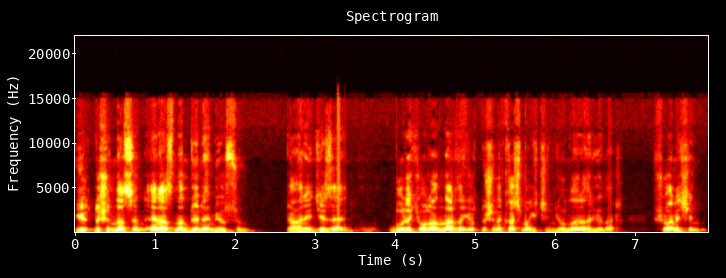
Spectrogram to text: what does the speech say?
Yurt dışındasın, en azından dönemiyorsun. Yani ceza buradaki olanlar da yurt dışına kaçmak için yollar arıyorlar. Şu an için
